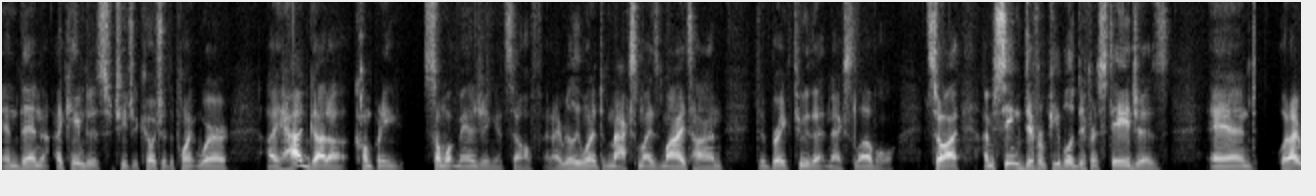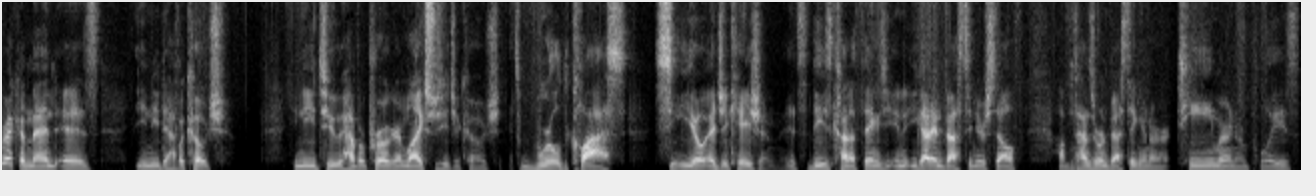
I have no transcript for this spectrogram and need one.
And then I came to strategic coach at the point where I had got a company somewhat managing itself, and I really wanted to maximize my time to break through that next level. So I, I'm seeing different people at different stages, and what I recommend is you need to have a coach. You need to have a program like Strategic Coach. It's world class CEO education. It's these kind of things. You, you got to invest in yourself oftentimes we're investing in our team or in our employees,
